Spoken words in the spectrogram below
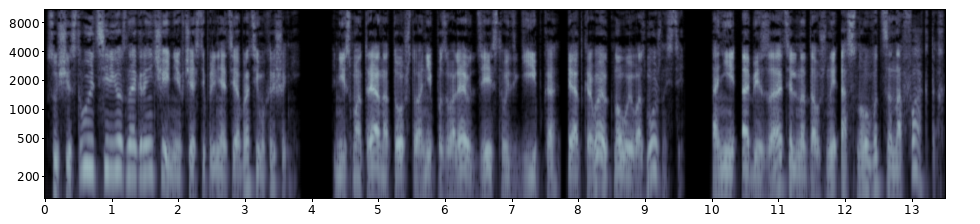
Существует серьезное ограничение в части принятия обратимых решений. Несмотря на то, что они позволяют действовать гибко и открывают новые возможности, они обязательно должны основываться на фактах,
